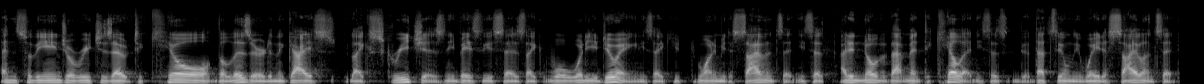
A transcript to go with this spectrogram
And so the angel reaches out to kill the lizard, and the guy like screeches, and he basically says like, "Well, what are you doing?" And he's like, "You wanted me to silence it." And he says, "I didn't know that that meant to kill it." And he says, "That's the only way to silence it."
